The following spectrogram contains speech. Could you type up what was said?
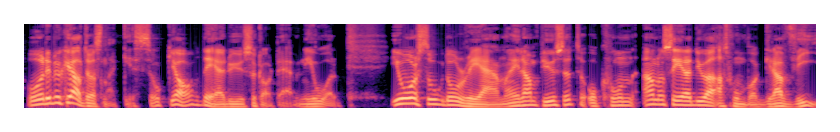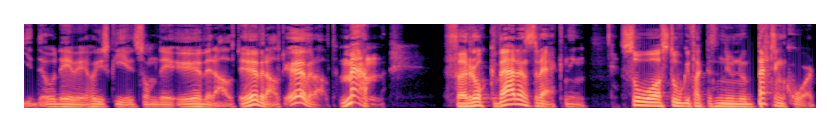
Och det brukar ju alltid vara snackis. Och ja, det är det ju såklart även i år. I år stod då Rihanna i rampljuset och hon annonserade ju att hon var gravid. Och det har ju skrivits om det överallt, överallt, överallt. Men för rockvärldens räkning så stod ju faktiskt Nuno Bettencourt,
